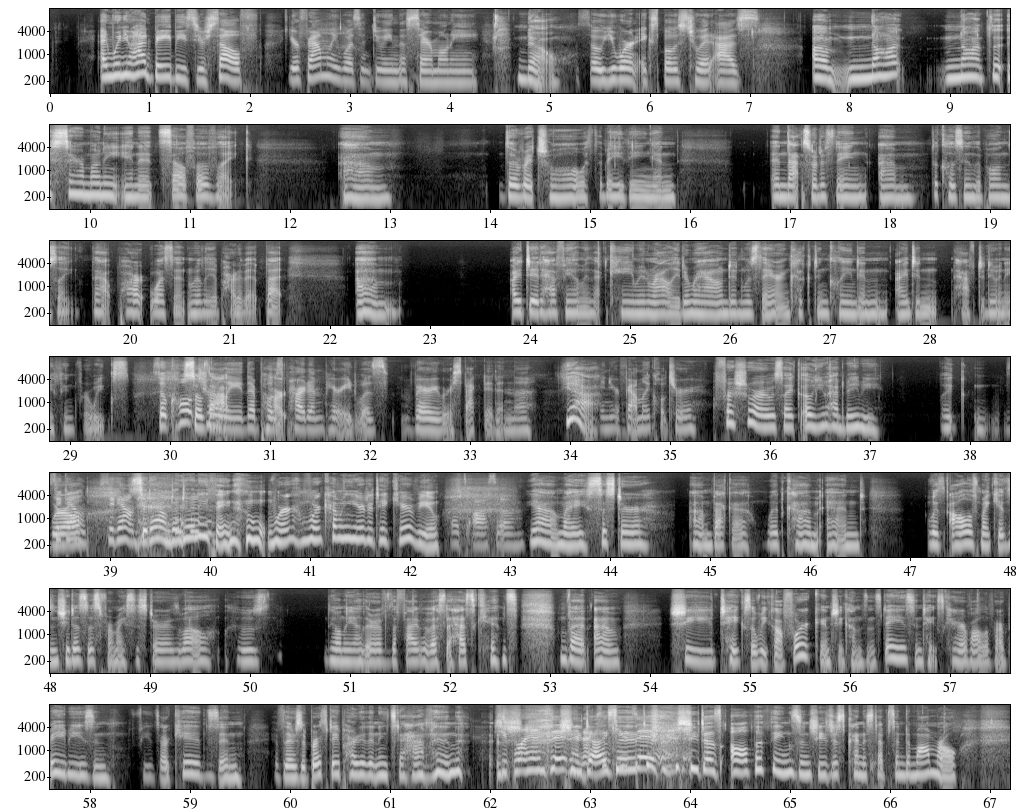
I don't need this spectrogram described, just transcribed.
And when you had babies yourself, your family wasn't doing the ceremony, No, so you weren't exposed to it as um, not not the ceremony in itself of like um, the ritual with the bathing and and that sort of thing. Um, the closing of the bones, like that part, wasn't really a part of it. But um, I did have family that came and rallied around and was there and cooked and cleaned, and I didn't have to do anything for weeks. so culturally the part. postpartum period was very respected in the Yeah, in your family culture. for sure. It was like, oh, you had a baby. Like we're sit all down, sit down. sit down, don't do anything. we're we're coming here to take care of you. That's awesome. Yeah, my sister um, Becca would come and with all of my kids, and she does this for my sister as well, who's the only other of the five of us that has kids. But um, she takes a week off work and she comes and stays and takes care of all of our babies and feeds our kids. And if there's a birthday party that needs to happen, She plans it she does it. it. she does all the things, and she just kind of steps into mom role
